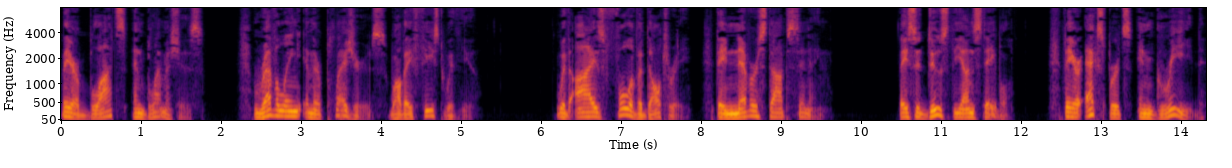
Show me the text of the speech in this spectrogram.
They are blots and blemishes reveling in their pleasures while they feast with you. With eyes full of adultery they never stop sinning. They seduce the unstable they are experts in greed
